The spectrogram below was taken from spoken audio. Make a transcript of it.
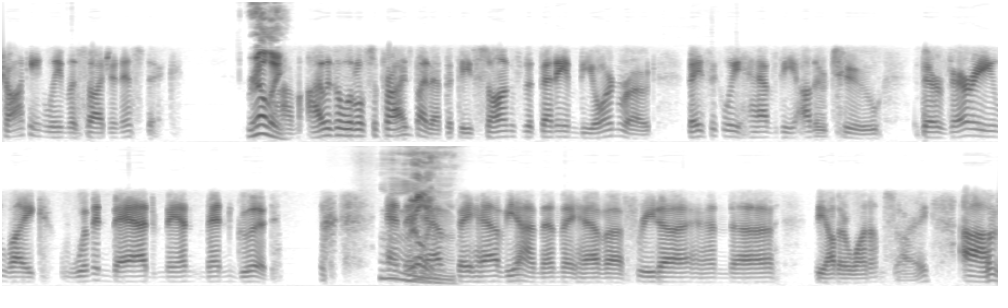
shockingly misogynistic. Really? Um, I was a little surprised by that, but these songs that Benny and Bjorn wrote basically have the other two. They're very like women bad, men men good, and they Really? have they have yeah, and then they have uh, Frida and uh, the other one. I'm sorry, um,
